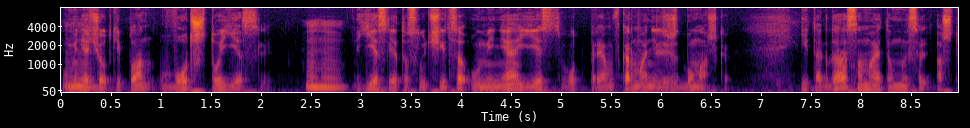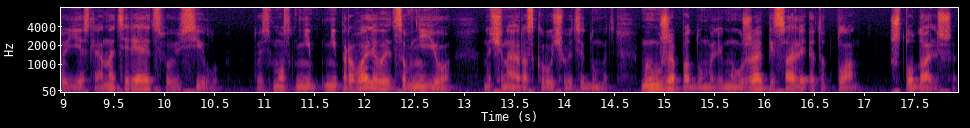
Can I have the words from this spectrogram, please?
У mm-hmm. меня четкий план, вот что если. Mm-hmm. Если это случится, у меня есть, вот прям в кармане лежит бумажка. И тогда сама эта мысль, а что если, она теряет свою силу. То есть мозг не, не проваливается в нее, начиная раскручивать и думать. Мы уже подумали, мы уже описали этот план. Что дальше?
